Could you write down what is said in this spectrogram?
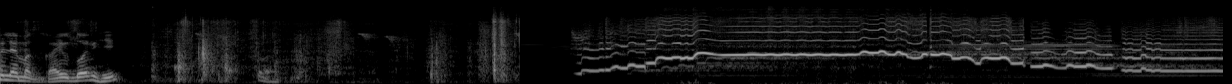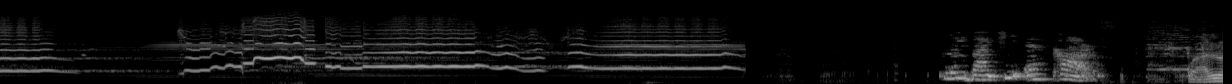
એટલે એમાં ગાયું દોરી. છે હાલો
